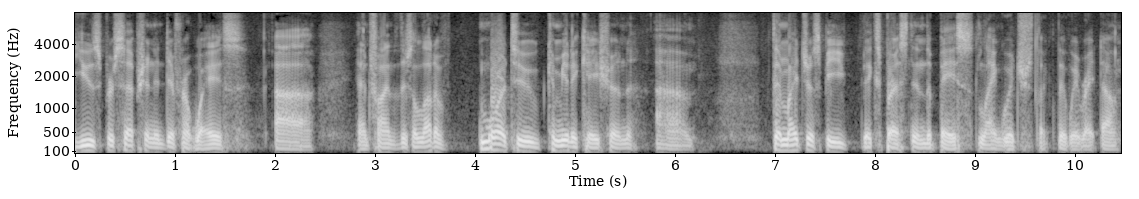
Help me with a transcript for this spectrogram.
use perception in different ways uh, and find that there's a lot of more to communication um, that might just be expressed in the base language like that we write down.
